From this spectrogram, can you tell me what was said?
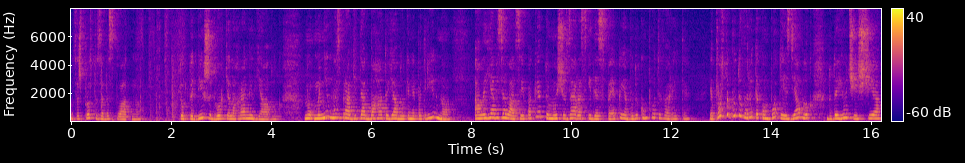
Ну це ж просто за безплатно. Тобто більше 2 кілограмів яблук. Ну, мені насправді так багато яблук і не потрібно, але я взяла цей пакет, тому що зараз іде спека, я буду компоти варити. Я просто буду варити компоти із яблук, додаючи ще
